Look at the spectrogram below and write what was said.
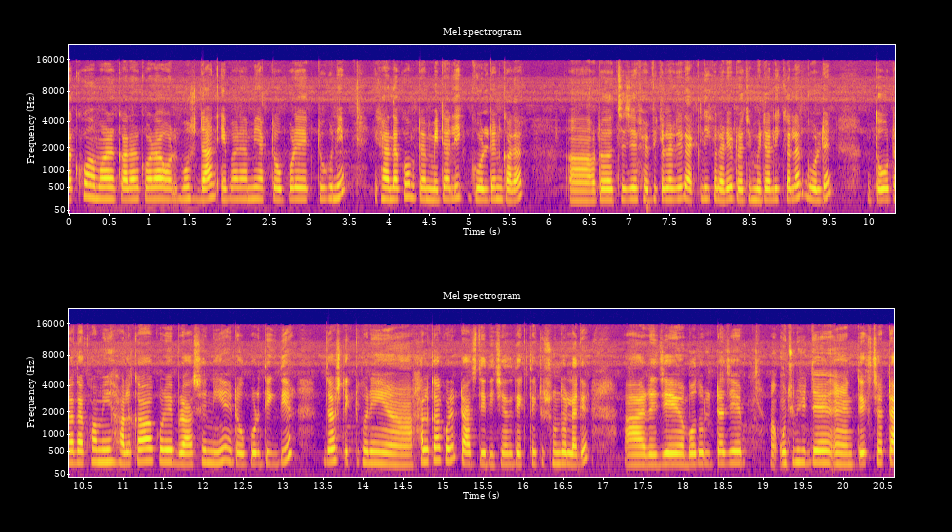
দেখো, আমার কালার করা অলমোস্ট ডান এবার আমি একটা ওপরে একটুখানি, এখানে দেখো, এটা মেটালিক গোল্ডেন কালার ওটা হচ্ছে যে ফেভি কালারের একলি কালারে ওটা হচ্ছে মেটালিক কালার গোল্ডেন তো ওটা দেখো আমি হালকা করে ব্রাশে নিয়ে এটা উপর দিক দিয়ে জাস্ট একটুখানি হালকা করে টাচ দিয়ে দিচ্ছি, যাতে দেখতে একটু সুন্দর লাগে। আর যে বোতলটা যে উঁচু নিচু যে টেক্সচারটা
